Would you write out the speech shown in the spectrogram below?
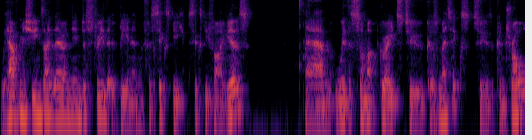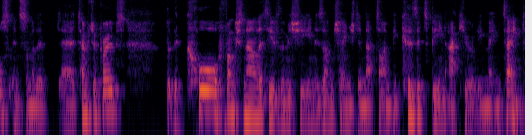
We have machines out there in the industry that have been in for 60, 65 years um, with some upgrades to cosmetics, to the controls and some of the uh, temperature probes. But the core functionality of the machine is unchanged in that time because it's been accurately maintained.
